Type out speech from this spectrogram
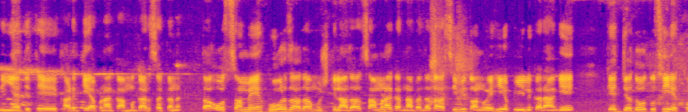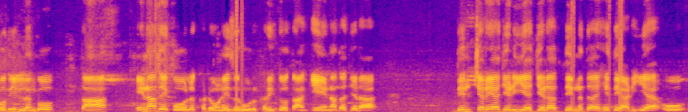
ਨਹੀਂ ਹੈ ਜਿੱਥੇ ਇਹ ਖੜ ਕੇ ਆਪਣਾ ਕੰਮ ਕਰ ਸਕਣ। ਤਾਂ ਉਸ ਸਮੇਂ ਹੋਰ ਜ਼ਿਆਦਾ ਮੁਸ਼ਕਿਲਾਂ ਦਾ ਸਾਹਮਣਾ ਕਰਨਾ ਪੈਂਦਾ। ਤਾਂ ਅਸੀਂ ਵੀ ਤੁਹਾਨੂੰ ਇਹੀ ਅਪੀਲ ਕਰਾਂਗੇ ਕਿ ਜਦੋਂ ਤੁਸੀਂ ਇੱਥੋਂ ਦੀ ਲੰਘੋ ਤਾਂ ਇਹਨਾਂ ਦੇ ਕੋਲ ਖਡੋਣੇ ਜ਼ਰੂਰ ਖਰੀਦੋ ਤਾਂ ਕਿ ਇਹਨਾਂ ਦਾ ਜਿਹੜਾ ਦਿਨਚਰਿਆ ਜਿਹੜੀ ਹੈ, ਜਿਹੜਾ ਦਿਨ ਦਾ ਇਹ ਦਿਹਾੜੀ ਹੈ, ਉਹ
